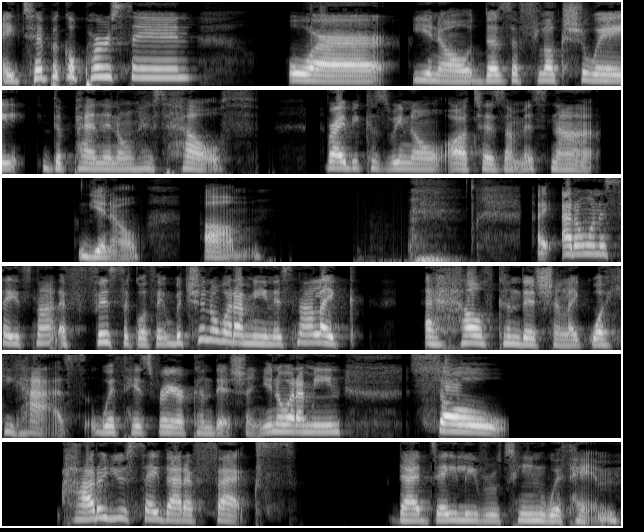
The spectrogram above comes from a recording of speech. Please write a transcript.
a typical person or you know does it fluctuate depending on his health right? Because we know autism is not you know um I, I don't want to say it's not a physical thing but you know what i mean? It's not like a health condition like what he has with his rare condition you know what i mean? So how do you say that affects that daily routine with him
